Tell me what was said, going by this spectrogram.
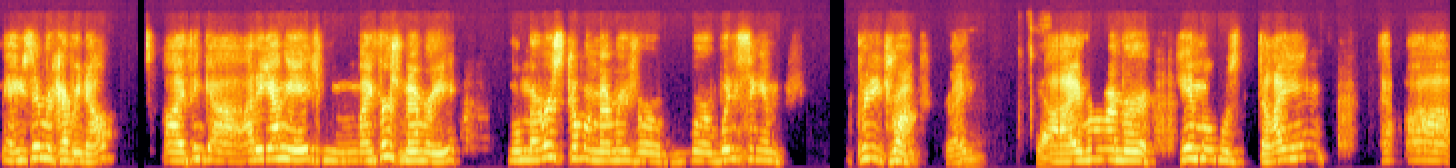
He's in recovery now. I think uh, at a young age, my first memory, well, my first couple of memories were were witnessing him pretty drunk, right? Mm. Yeah. I remember him almost dying uh,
